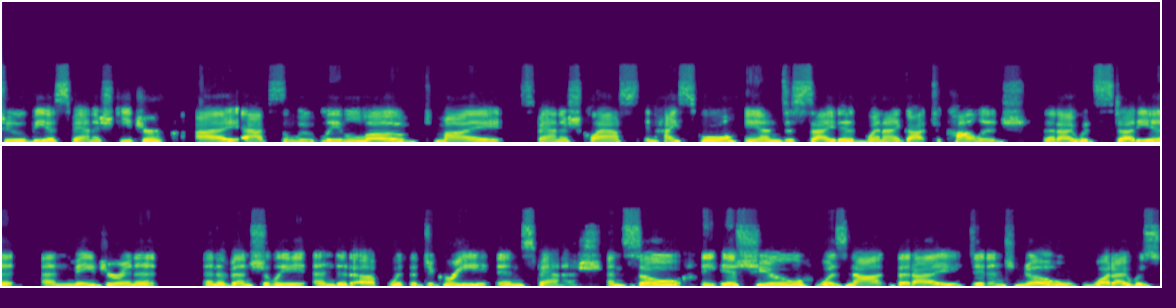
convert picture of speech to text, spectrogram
to be a Spanish teacher. I absolutely loved my Spanish class in high school and decided when I got to college that I would study it and major in it and eventually ended up with a degree in Spanish. And so the issue was not that I didn't know what I was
